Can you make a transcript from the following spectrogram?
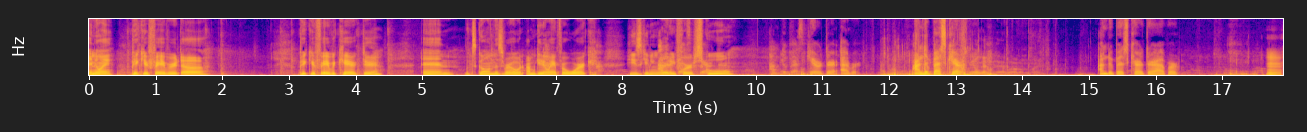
Anyway, pick your favorite, uh, pick your favorite character, and let's go on this road. I'm getting ready for work. He's getting ready for character. school. I'm the best character ever. I'm the best character. You don't gotta do that loud on the mic. I'm the best character ever. Mm.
